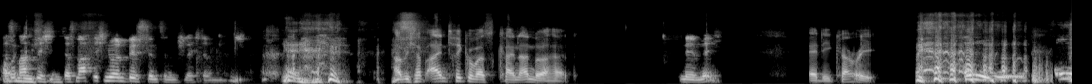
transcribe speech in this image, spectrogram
das, macht dich, das macht dich nur ein bisschen zu einem schlechteren Menschen. Aber ich habe ein Trikot, was kein anderer hat. Nämlich? Eddie Curry. Oh, oh,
